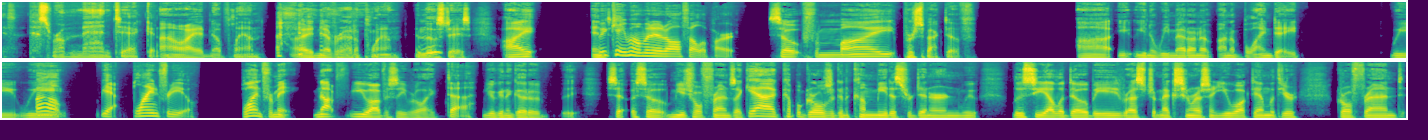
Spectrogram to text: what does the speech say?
isn't this romantic? And oh I had no plan I had never had a plan in those days I and- we came home and it all fell apart. So, from my perspective, uh, you, you know, we met on a on a blind date. We we Well, yeah, blind for you. blind for me, not for you. Obviously, we're like Duh. you're going to go to so so mutual friends. Like, yeah, a couple girls are going to come meet us for dinner, and we Lucy El Adobe restaurant Mexican restaurant. You walked in with your girlfriend.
